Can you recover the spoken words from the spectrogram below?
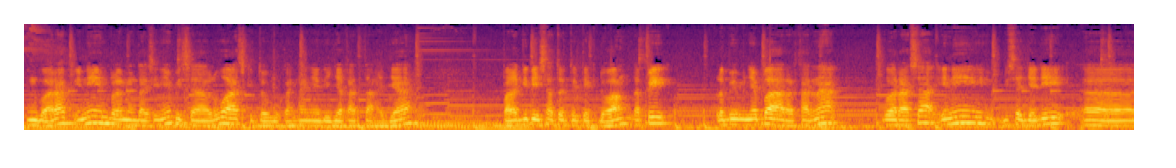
Dan gue harap ini implementasinya bisa luas gitu bukan hanya di Jakarta aja apalagi di satu titik doang tapi lebih menyebar karena gue rasa ini bisa jadi uh,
